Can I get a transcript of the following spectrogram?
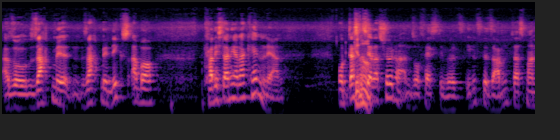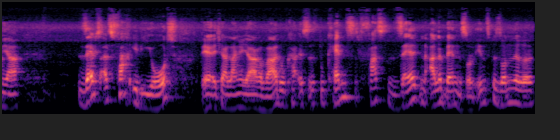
Also sagt mir, sagt mir nichts, aber kann ich dann ja da kennenlernen. Und das Genau. ist ja das Schöne an so Festivals insgesamt, dass man ja selbst als Fachidiot, der ich ja lange Jahre war, du, du kennst fast selten alle Bands und insbesondere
